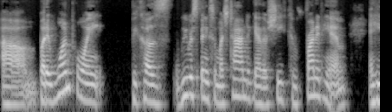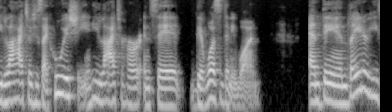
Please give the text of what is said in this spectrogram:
um, but at one point, because we were spending so much time together, she confronted him and he lied to her. She's like, Who is she? And he lied to her and said there wasn't anyone. And then later he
